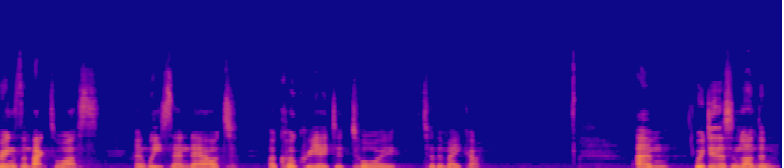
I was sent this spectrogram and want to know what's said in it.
brings them back to us, and we send out a co-created toy to the maker. Um, we do this in London.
